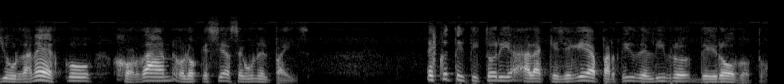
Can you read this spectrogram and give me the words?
Jordanesco, Jordán o lo que sea según el país. Les cuento esta historia a la que llegué a partir del libro de Heródoto,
